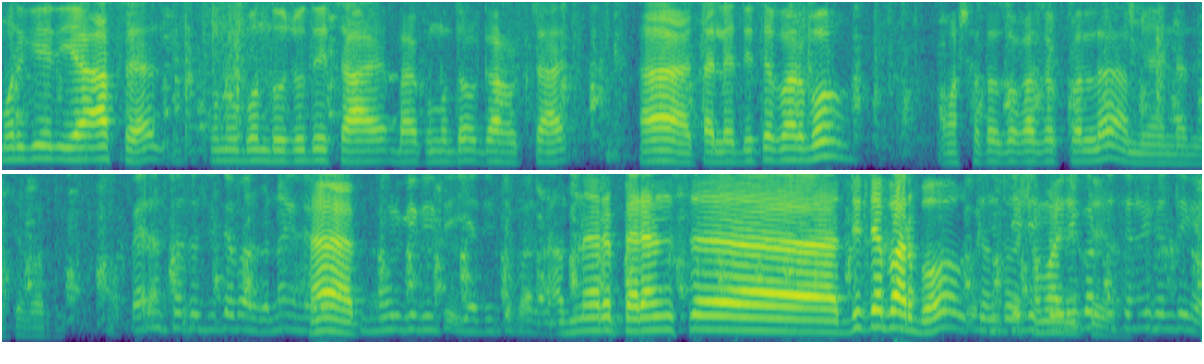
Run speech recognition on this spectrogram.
মুরগির ইয়ে আছে। কোনো বন্ধু যদি চায় বা কোনো গ্রাহক চায় হ্যাঁ তাহলে দিতে পারব। আমার সাথে যোগাযোগ করলে আমি আইনা দিতে পারব। প্যারেন্টস হয়তো দিতে পারবে না হ্যাঁ। মুরগি দিতে ইয়ে দিতে পারবে। আপনার প্যারেন্টস দিতে পারব কিন্তু সময় দিতে। ওইখান থেকে?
